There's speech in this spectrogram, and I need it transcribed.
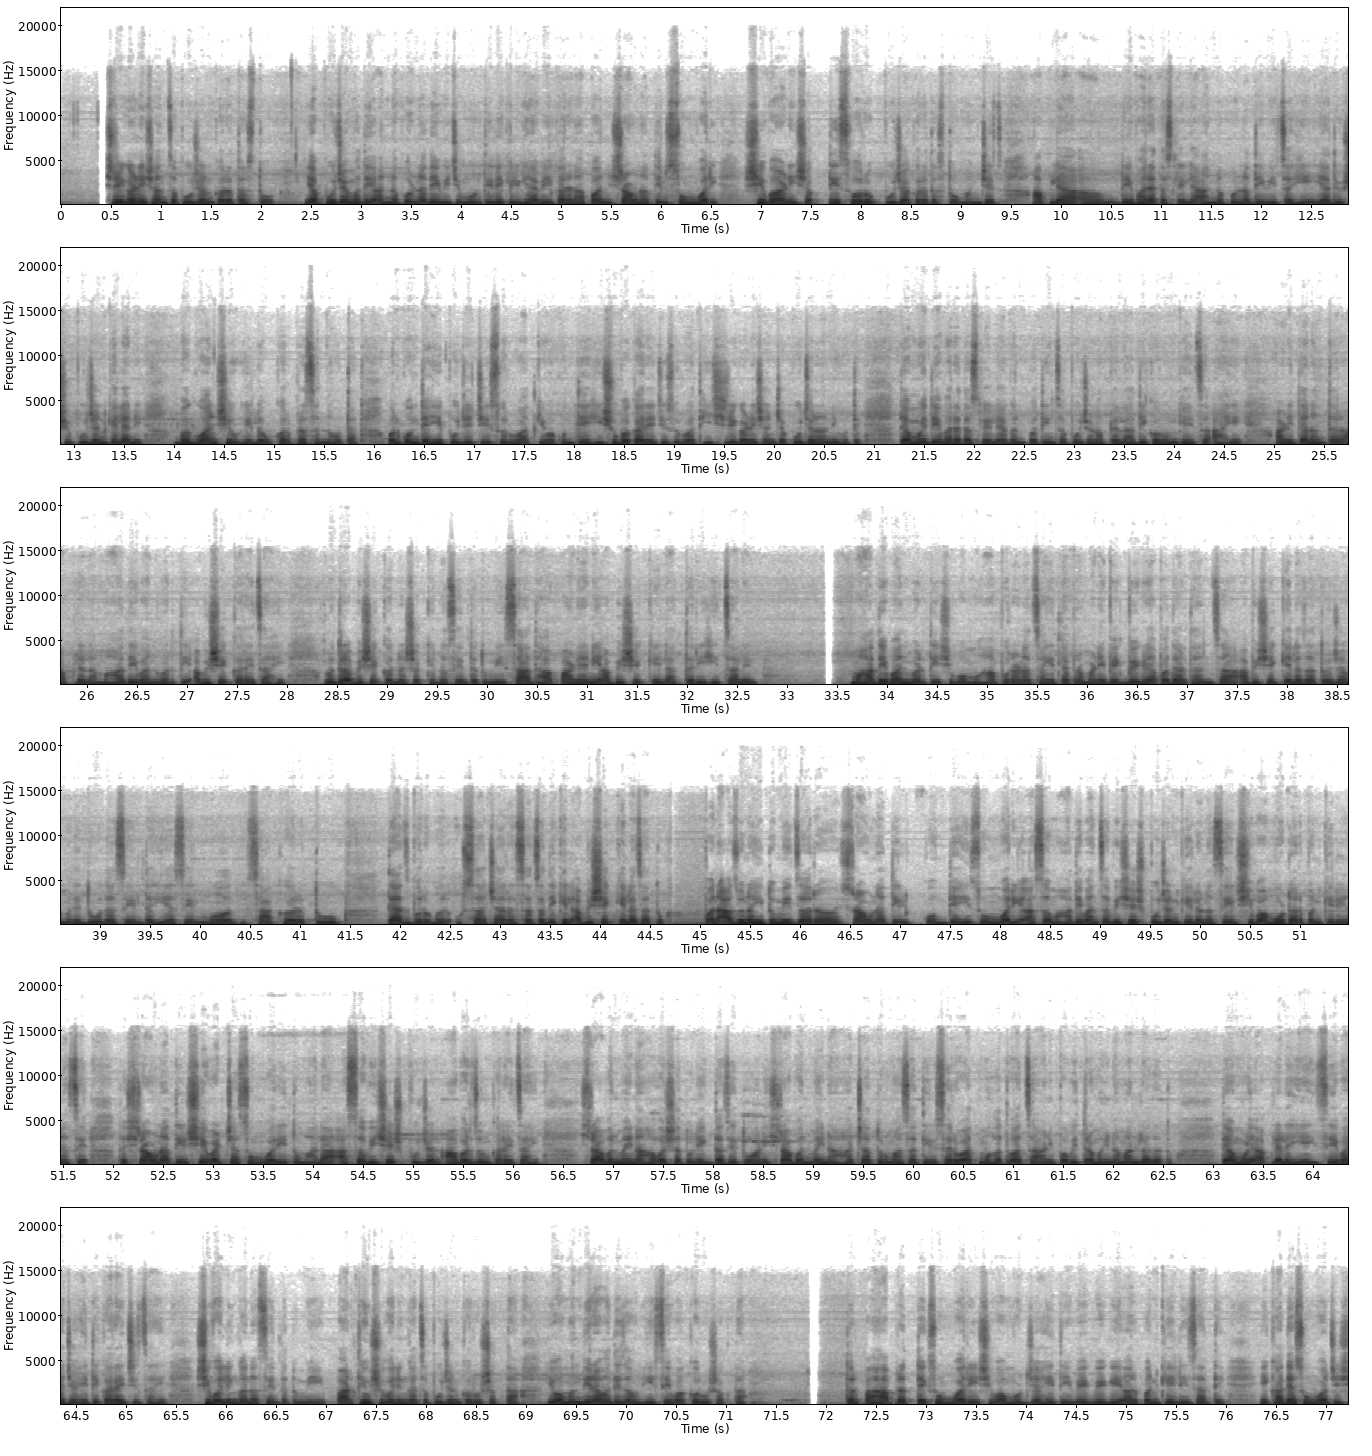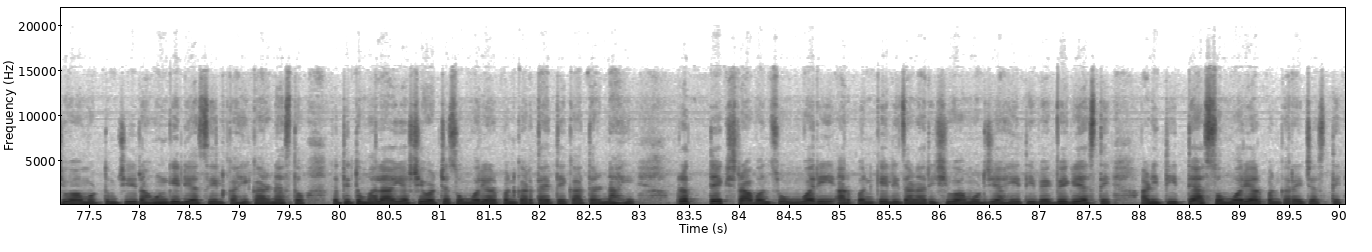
श्री गणेशांचं पूजन करत असतो. या पूजेमध्ये अन्नपूर्णा देवीची मूर्ती देखील घ्यावी कारण आपण श्रावणातील सोमवारी शिव आणि शक्ती स्वरूप पूजा करत असतो. म्हणजेच आपल्या अं, असलेल्या अन्नपूर्णा देवीचंही या दिवशी पूजन केल्याने भगवान शिव हे लवकर प्रसन्न होतात. पण कोणत्याही पूजेची सुरुवात किंवा कोणत्याही शुभ कार्याची सुरुवात ही श्री गणेशांच्या पूजनाने होते. त्यामुळे देवाऱ्यात असलेल्या गणपतींचं पूजन आपल्याला आधी करून घ्यायचं आहे आणि त्यानंतर आपल्याला महादेवांवरती अभिषेक करायचा आहे. रुद्राभिषेक करणं शक्य नसेल तर तुम्ही साधा पाण्याने अभिषेक केला तरीही चालेल. महादेवांवरती शिव महापुराणात सांगितल्याप्रमाणे वेगवेगळ्या पदार्थांचा अभिषेक केला जातो ज्यामध्ये दूध असेल दही असेल मध साखर तूप त्याचबरोबर उसाच्या रसाचा देखील अभिषेक केला जातो. पण अजूनही तुम्ही जर श्रावणातील कोणत्याही सोमवारी असं महादेवांचं विशेष पूजन केलं नसेल शिवा मोठ अर्पण केली नसेल तर श्रावणातील शेवटच्या सोमवारी तुम्हाला असं विशेष पूजन आवर्जून करायचं आहे. श्रावण महिना हा वर्षातून एकदाच येतो आणि श्रावण महिना हा चातुर्मासातील सर्वात महत्त्वाचा आणि पवित्र महिना मानला जातो. त्यामुळे आपल्याला ही सेवा जी आहे ती करायचीच आहे. शिवलिंग नसेल तर तुम्ही पार्थिव शिवलिंगाचं पूजन करू शकता किंवा मंदिरामध्ये जाऊन ही सेवा करू शकता. तर पहा प्रत्येक सोमवारी शिवामूठ जी आहे ती वेगवेगळी अर्पण केली जाते. एखाद्या सोमवारची शिवामूठ तुमची राहून गेली असेल काही कारणास्तव तर ती तुम्हाला या शेवटच्या सोमवारी अर्पण करता येते का? तर नाही. प्रत्येक श्रावण सोमवारी अर्पण केली जाणारी शिवामूठ जी आहे ती वेगवेगळी असते आणि ती त्या सोमवारी अर्पण करायची असते.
